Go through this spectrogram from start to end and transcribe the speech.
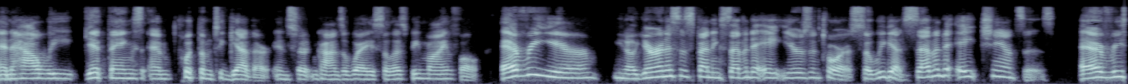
and how we get things and put them together in certain kinds of ways. So let's be mindful every year, you know, Uranus is spending seven to eight years in Taurus. So we get seven to eight chances every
